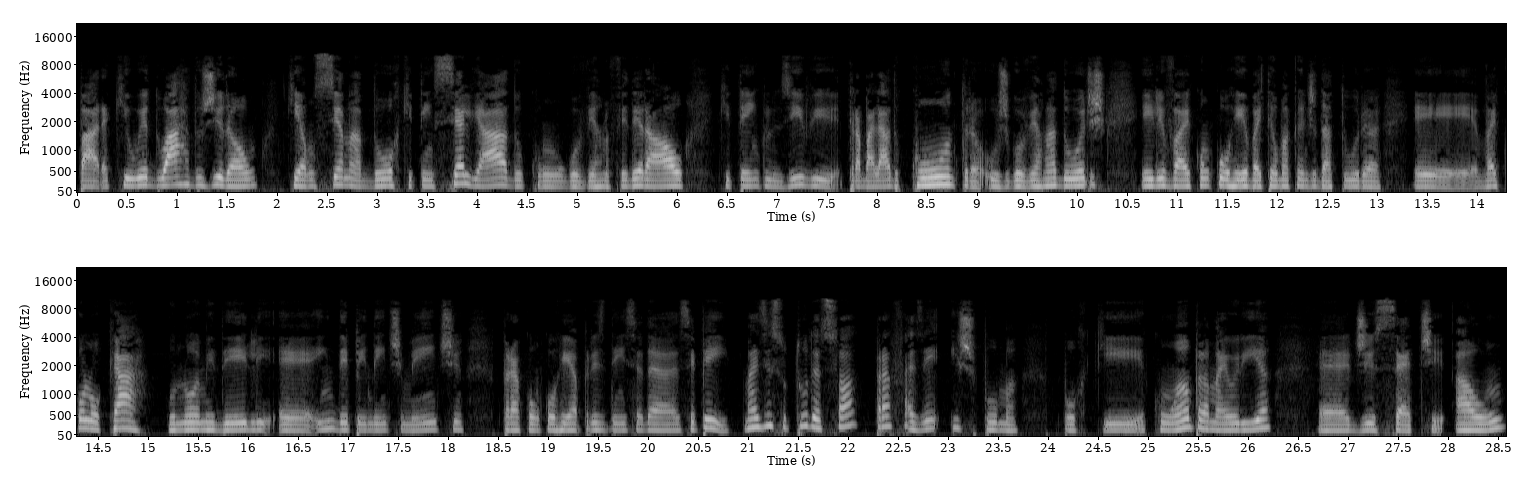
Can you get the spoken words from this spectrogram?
para que o Eduardo Girão, que é um senador que tem se aliado com o governo federal, que tem inclusive trabalhado contra os governadores, ele vai concorrer, vai ter uma candidatura, é, vai colocar o nome dele é, independentemente para concorrer à presidência da CPI. Mas isso tudo é só para fazer espuma, porque com ampla maioria é, de 7 a 1,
